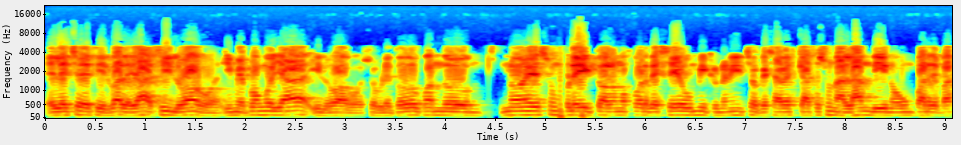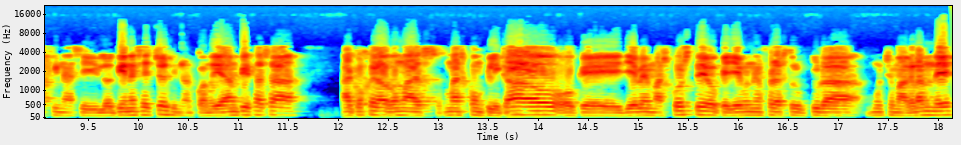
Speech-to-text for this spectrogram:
el hecho de decir, vale, ya, sí, lo hago, y me pongo ya y lo hago. Sobre todo cuando no es un proyecto a lo mejor de SEO, un micro nicho, que sabes que haces una landing o un par de páginas y lo tienes hecho, sino cuando ya empiezas a, a coger algo más, más complicado o que lleve más coste o que lleve una infraestructura mucho más grande,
